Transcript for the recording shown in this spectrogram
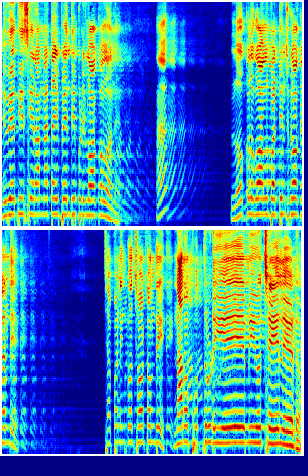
నువ్వే తీసిరా అన్నట్టు అయిపోయింది ఇప్పుడు ఈ లోకంలోనే. ఆ? లోకుల గోళ్ళను పట్టించుకోకండి. చెప్పండి ఇంకో చోట ఉంది. నరపుత్రుడు ఏమీ చేయలేడు.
